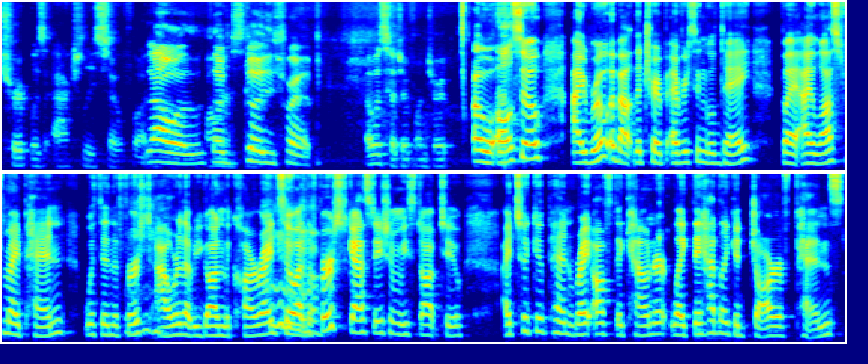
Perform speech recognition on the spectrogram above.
trip was actually so fun. That was Honestly. a good trip. That was such a fun trip. Oh, also, I wrote about the trip every single day, but I lost my pen within the first hour that we got in the car ride. So at the first gas station we stopped to, I took a pen right off the counter. Like they had like a jar of pens.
